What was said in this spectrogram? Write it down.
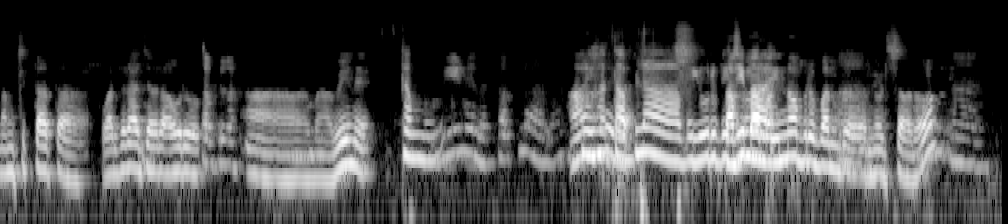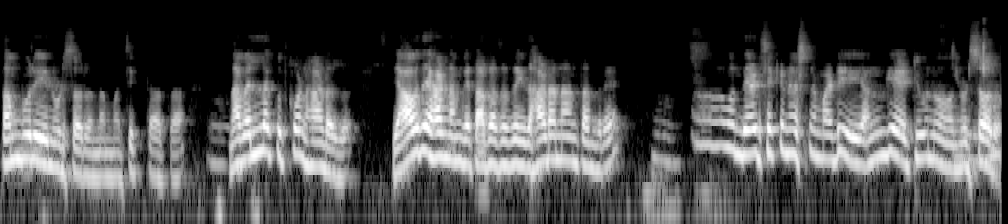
ನಮ್ಮ ಚಿತ್ತಾತ ವರದರಾಜ್ ಅವರು ಅವರು ವೀಣೆ. ಇನ್ನೊಬ್ರು ಬಂದು ನುಡ್ಸೋರು. ತಂಬೂರಿ ನುಡ್ಸೋರು ನಮ್ಮ ಚಿಕ್ಕ ತಾತ. ನಾವೆಲ್ಲ ಕುತ್ಕೊಂಡು ಹಾಡೋದು. ಯಾವುದೇ ಹಾಡು ನಮಗೆ ತಾತ ತಾತ ಇದು ಹಾಡೋಣ ಅಂತಂದರೆ ಒಂದು ಎರಡು ಸೆಕೆಂಡ್ ಯೋಚನೆ ಮಾಡಿ ಹಂಗೆ ಟ್ಯೂನು ನುಡ್ಸೋರು.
